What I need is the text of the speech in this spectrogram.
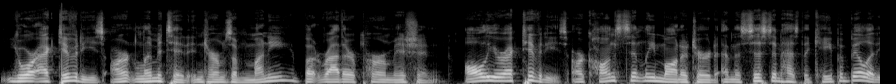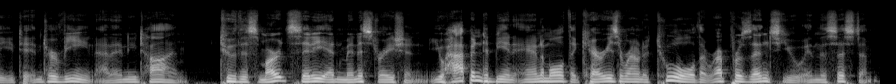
Your activities aren't limited in terms of money, but rather permission. All your activities are constantly monitored, and the system has the capability to intervene at any time. To the Smart City Administration, you happen to be an animal that carries around a tool that represents you in the system.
